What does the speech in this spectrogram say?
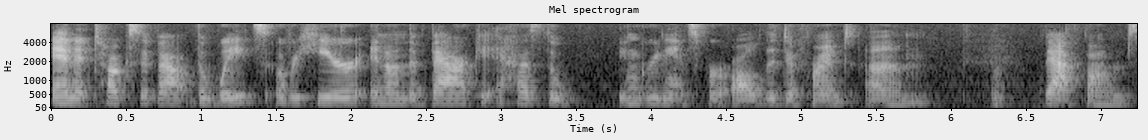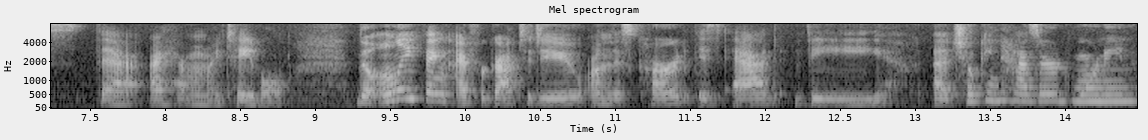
and it talks about the weights over here and on the back it has the ingredients for all the different um, bath bombs that I have on my table. The only thing I forgot to do on this card is add the uh, choking hazard warning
